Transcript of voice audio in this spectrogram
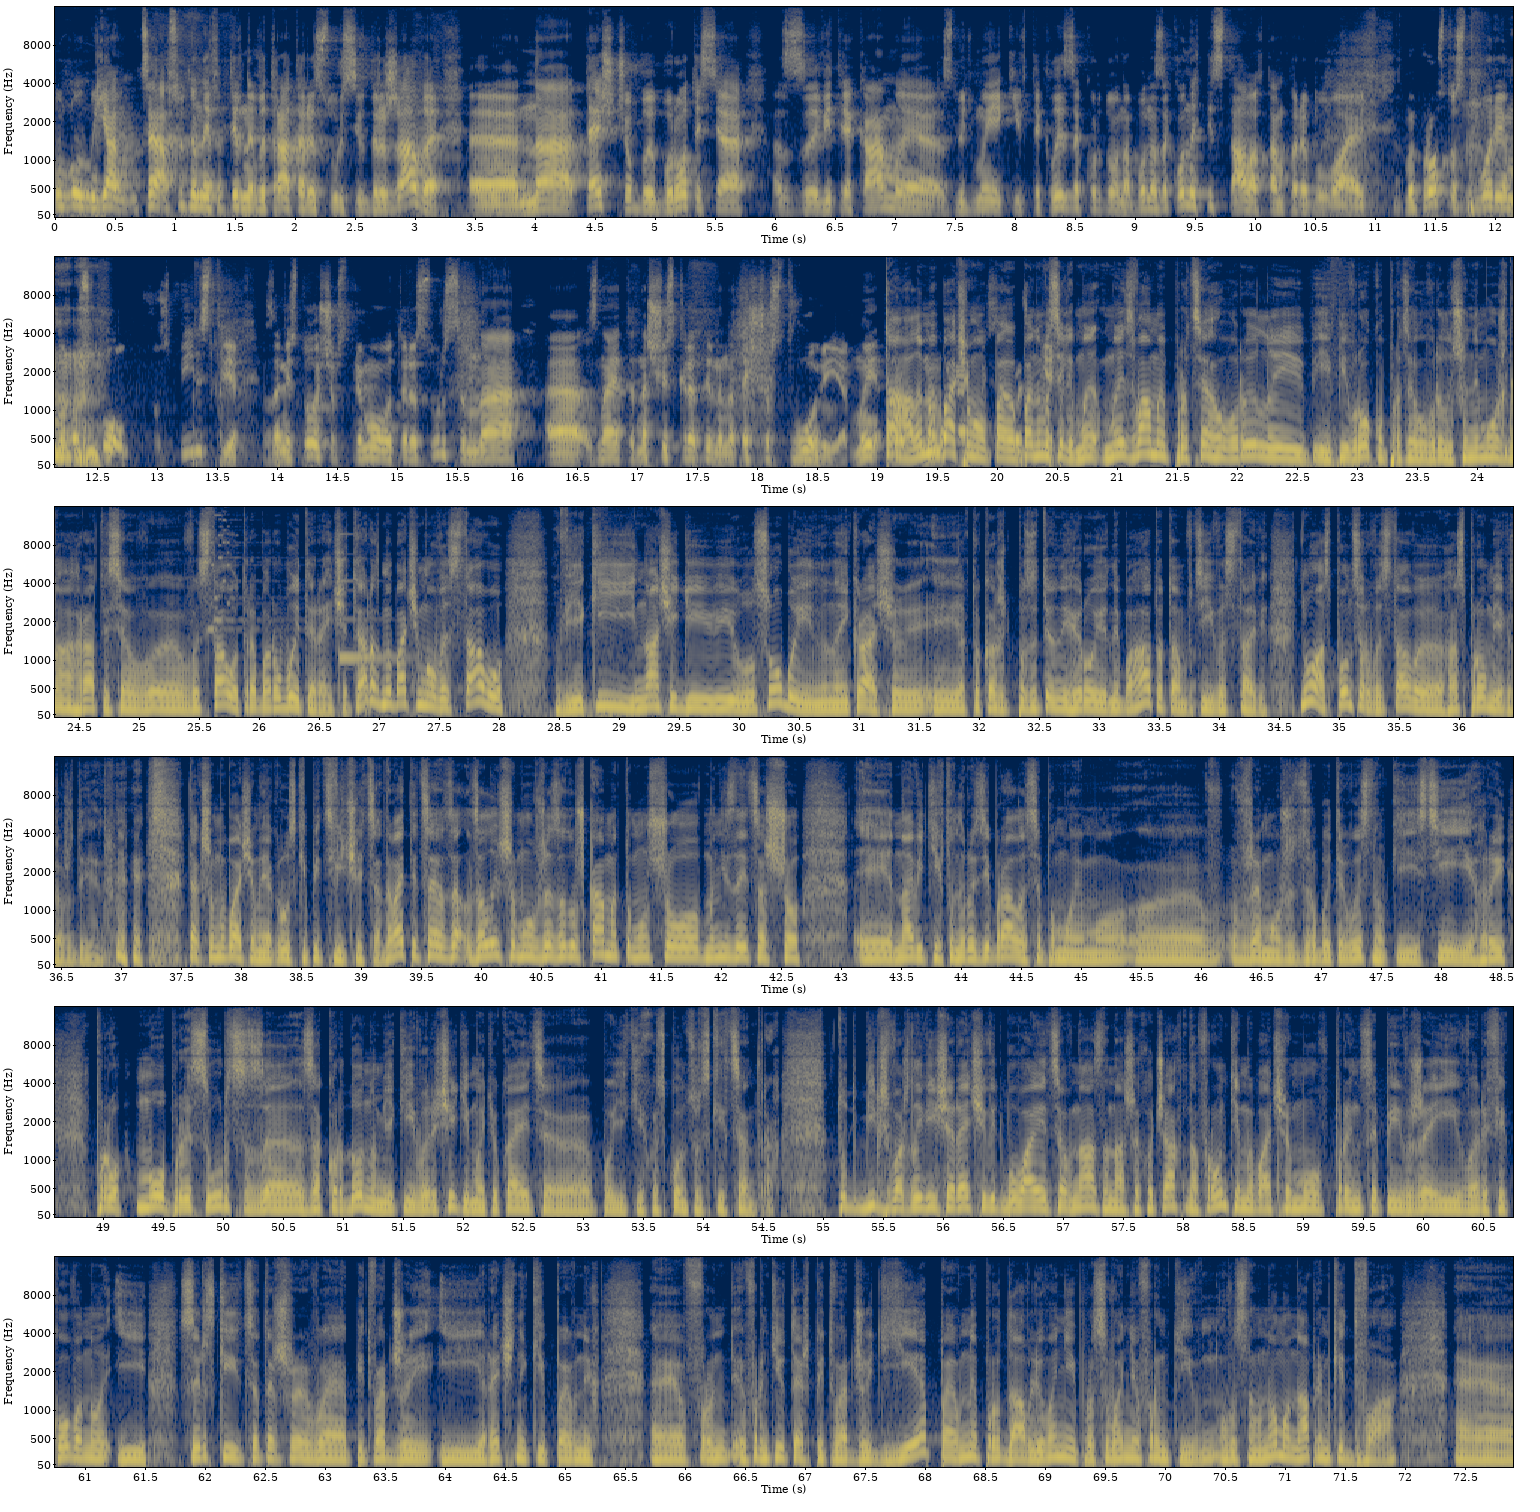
ну ну я це абсолютно неефективна витрата ресурсів держави е, на те, щоб боротися з вітряками, з людьми, які втекли за кордон або на законних підставах там перебувають. Ми просто створюємо розкол в суспільстві замість того, щоб спрямовувати ресурси на е, знаєте на щось креативне, на те, що створює. Ми Так, але ми бачимо, па- пане. Василі, ми, ми з вами про це говорили і півроку про це говорили, що не можна гратися в е, виставу, треба робити речі. Зараз ми бачимо виставу, в якій наші дієві особи, і найкраще, як то кажуть, позитивних героїв небагато там в цій виставі. Ну а спонсор вистави Газпром, як завжди. Так що ми бачимо, як русські підсвічуються. Давайте це за- залишимо вже за дужками, тому що мені здається, що е, навіть ті, хто не розібралися, по-моєму, е, вже можуть зробити висновки із цієї гри про моб-ресурс за кордоном, який верчить і матюкається по якихось консульських центрах. Тут більш важливіші речі відбуваються в нас на наших очах. На фронті ми бачимо, в принципі, вже і верифіковано, і Сирський це теж е, підтверджує, і речники певних е, фронтів теж підтверджують, є певне продавлювання і просування фронтів. В основному напрямки два:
